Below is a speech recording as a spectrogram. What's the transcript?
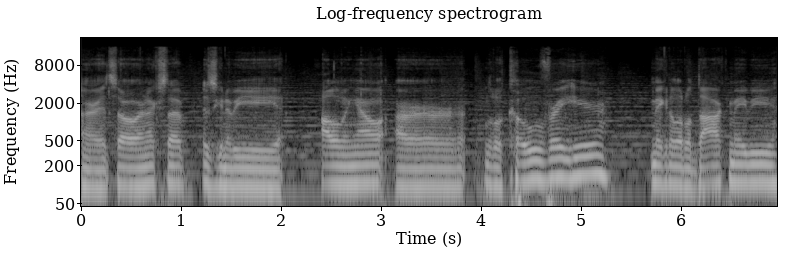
Alright, so our next step is going to be hollowing out our little cove right here. Making a little dock, maybe.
